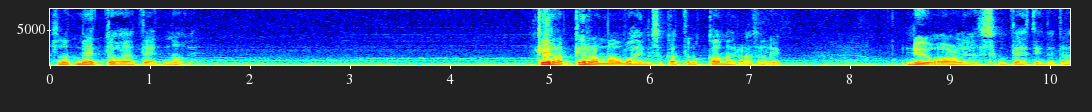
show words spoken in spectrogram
Sanot, meet tuohon ja teet noin. Kerran, kerran mä oon vahingossa kattonut kameraa, se oli New Orleans, kun tehtiin tätä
